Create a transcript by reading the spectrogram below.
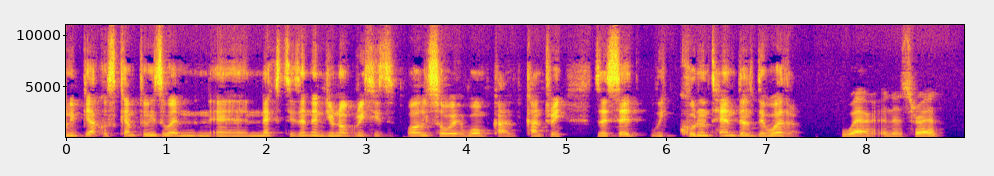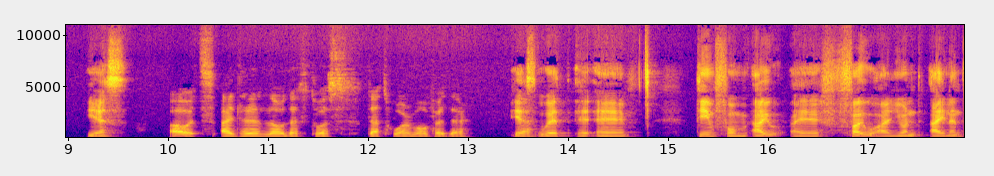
Olympiacos come to Israel uh, next season, and you know Greece is also a warm co- country. They said we couldn't handle the weather. Where in Israel? Yes, Oh, it's. I didn't know that it was that warm over there. yes. Yeah. We had a, a team from I- uh, Faroe Island Island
